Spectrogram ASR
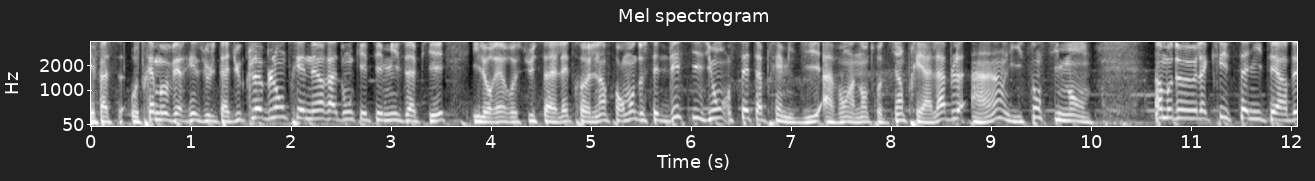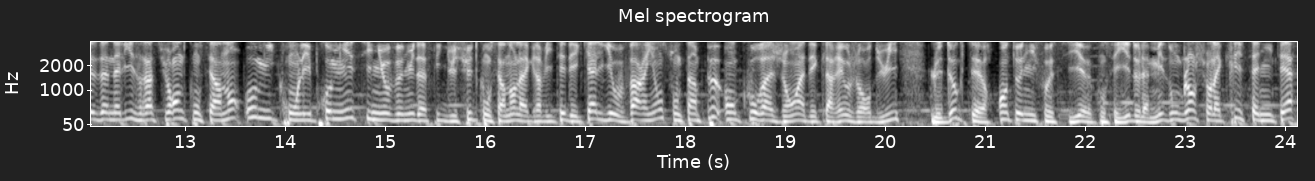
Et face au très mauvais résultat du club, l'entraîneur a donc été mis à pied. Il aurait reçu sa lettre l'informant de cette décision cet après-midi avant un entretien préalable à un licenciement. Un mot de la crise sanitaire, des analyses rassurantes concernant Omicron. Les premiers signaux venus d'Afrique du Sud concernant la gravité des cas liés aux variants sont un peu encourageants, a déclaré aujourd'hui le docteur Anthony Fossi, euh, conseiller de la Maison Blanche sur la crise sanitaire,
